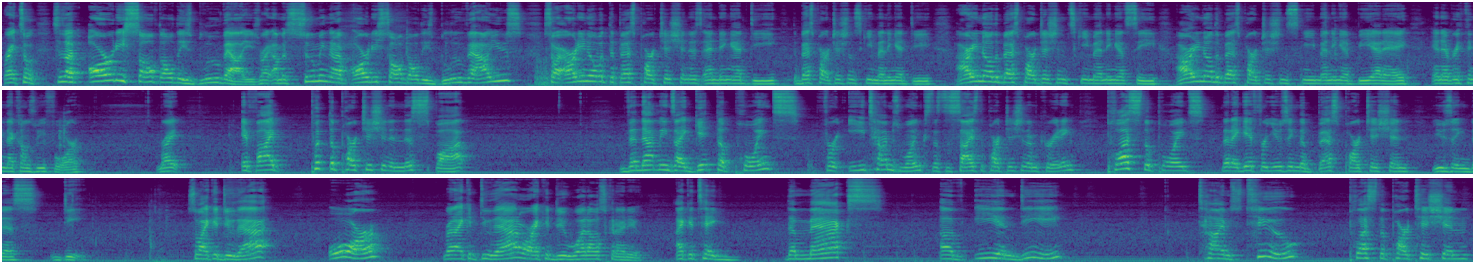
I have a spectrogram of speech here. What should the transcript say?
right? So since I've already solved all these blue values, right? I'm assuming that I've already solved all these blue values. So I already know what the best partition is ending at D, the best partition scheme ending at D. I already know the best partition scheme ending at C. I already know the best partition scheme ending at B at A and everything that comes before, right? If I put the partition in this spot, then that means I get the points for E times 1, because that's the size of the partition I'm creating, plus the points that I get for using the best partition using this D. So I could do that, or, right, I could do that, or I could do, what else could I do? I could take the max of E and D times 2 plus the partition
